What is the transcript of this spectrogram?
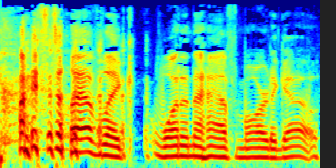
I still have like one and a half more to go.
